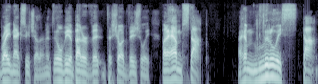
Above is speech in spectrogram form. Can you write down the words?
right next to each other and it, will be a better vi- to show it visually but i have them stop. I have them literally stop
